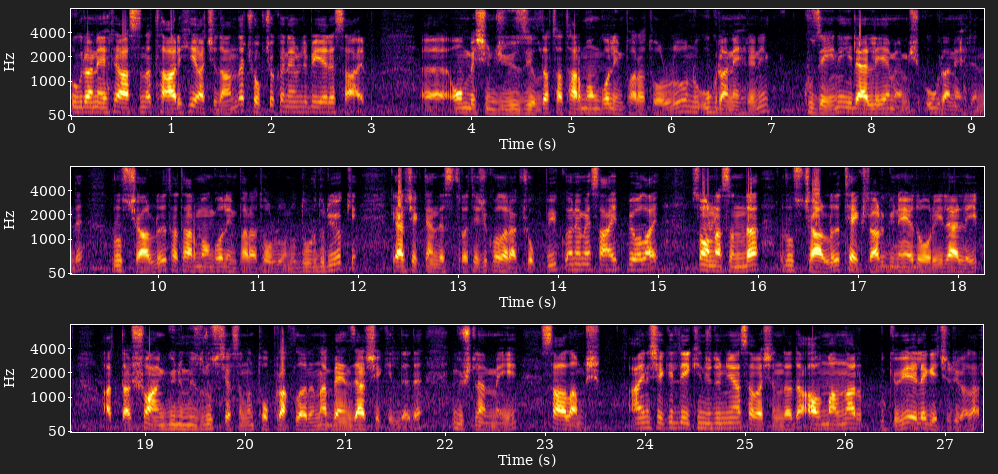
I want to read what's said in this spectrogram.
Ugra Nehri aslında tarihi açıdan da çok çok önemli bir yere sahip. Ee, 15. yüzyılda Tatar-Mongol İmparatorluğu Ugra Nehri'nin kuzeyine ilerleyememiş. Ugra Nehri'nde Rus Çarlığı Tatar-Mongol İmparatorluğu'nu durduruyor ki gerçekten de stratejik olarak çok büyük öneme sahip bir olay. Sonrasında Rus Çarlığı tekrar güneye doğru ilerleyip hatta şu an günümüz Rusyası'nın topraklarına benzer şekilde de güçlenmeyi sağlamış. Aynı şekilde 2. Dünya Savaşı'nda da Almanlar bu köyü ele geçiriyorlar.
